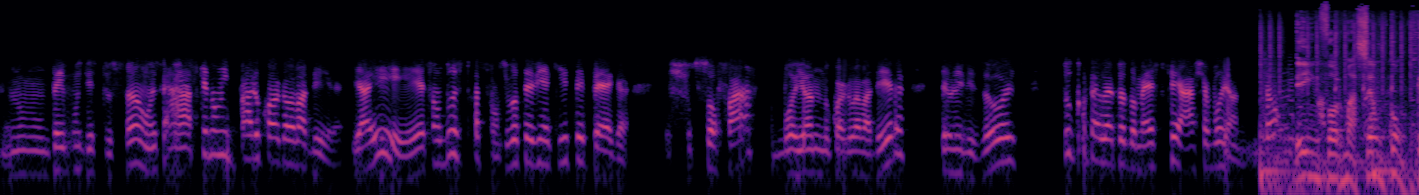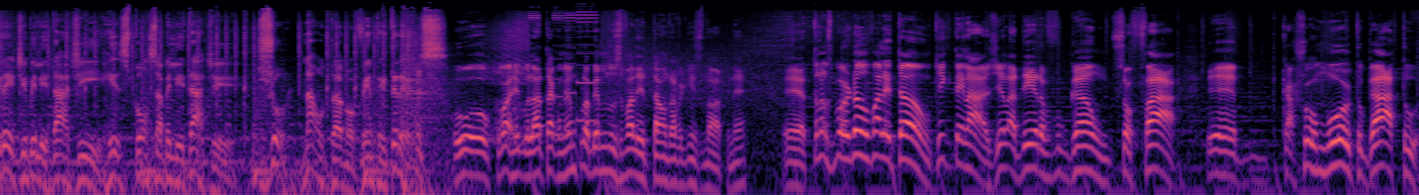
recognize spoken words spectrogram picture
não tem muita instrução, isso, ah, porque não limparam o córrego da lavadeira. E aí, é, são duas situações. Se você vir aqui, você pega sofá boiando no córrego da lavadeira, televisores, tudo quanto é eletrodoméstico você acha boiando. Então, Informação com credibilidade e responsabilidade. Jornal da 93. o córrego lá tá com o mesmo problema nos valetão da Vikingsnop, né? É, transbordão, valetão, o que que tem lá? Geladeira, fogão, sofá, é, cachorro morto, gato,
